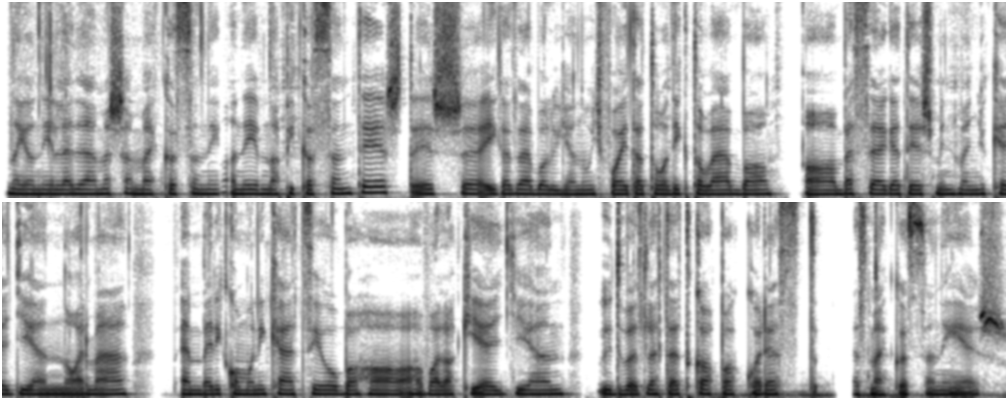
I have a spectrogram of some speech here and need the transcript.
nagyon illedelmesen megköszöni a névnapi köszöntést, és igazából ugyanúgy folytatódik tovább a, a beszélgetés, mint mondjuk egy ilyen normál emberi kommunikációba, ha, ha valaki egy ilyen üdvözletet kap, akkor ezt, ezt megköszöni, és,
